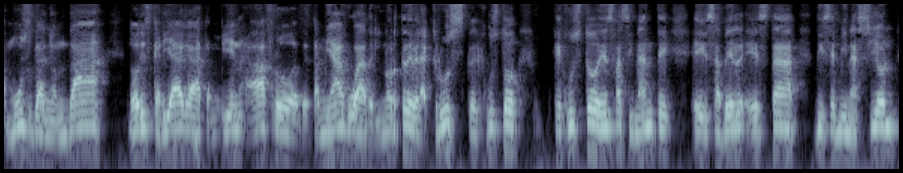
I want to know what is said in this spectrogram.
Amusga, Ñondá, Doris Cariaga, también afro de Tamiagua, del norte de Veracruz, que justo que justo es fascinante eh, saber esta diseminación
